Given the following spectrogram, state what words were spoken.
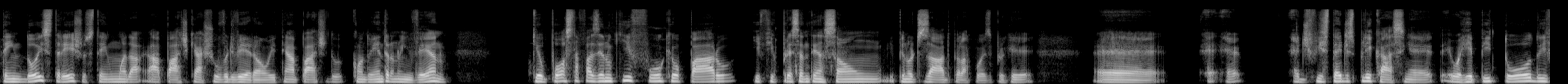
tem dois trechos, tem uma da a parte que é a chuva de verão e tem a parte do quando entra no inverno, que eu posso estar fazendo o que for que eu paro e fico prestando atenção hipnotizado pela coisa, porque é, é, é, é difícil até de explicar, assim, é, eu repito todo e,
